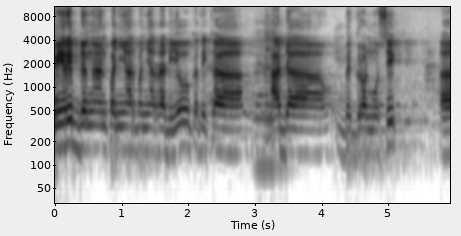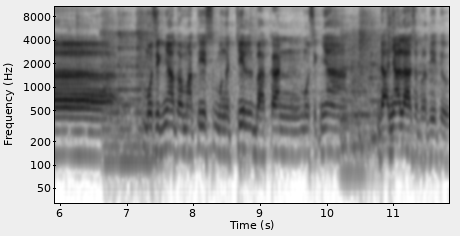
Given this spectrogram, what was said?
Mirip dengan penyiar-penyiar radio ketika ada background musik, eh, musiknya otomatis mengecil bahkan musiknya tidak nyala seperti itu.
